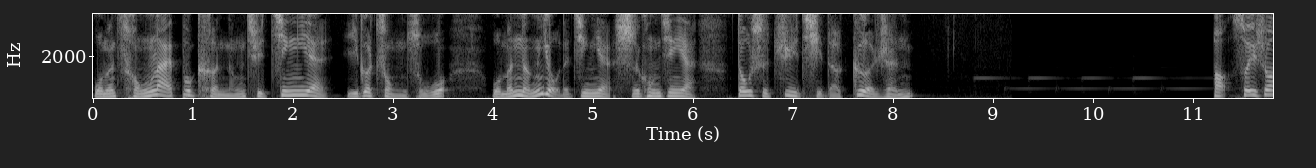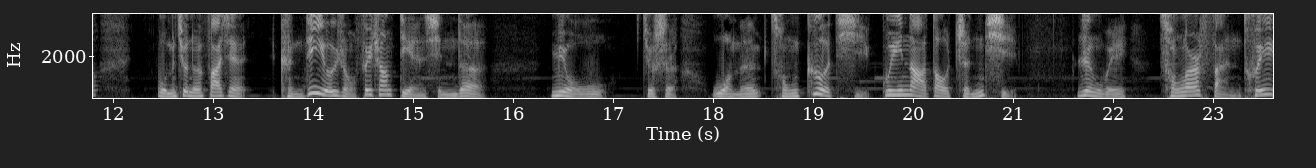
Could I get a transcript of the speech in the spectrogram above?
我们从来不可能去经验一个种族，我们能有的经验、时空经验都是具体的个人。好，所以说我们就能发现。肯定有一种非常典型的谬误，就是我们从个体归纳到整体，认为，从而反推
